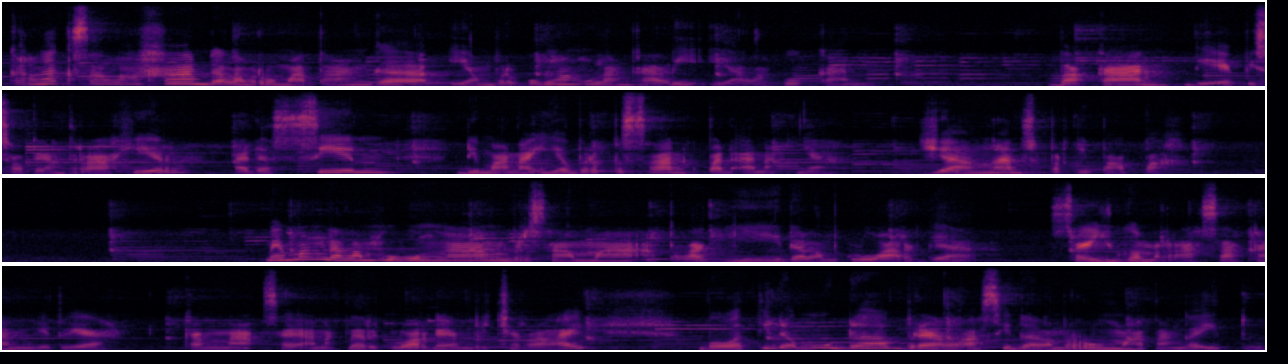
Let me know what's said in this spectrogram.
karena kesalahan dalam rumah tangga yang berulang-ulang kali ia lakukan. Bahkan di episode yang terakhir ada scene di mana ia berpesan kepada anaknya, "Jangan seperti papa." Memang dalam hubungan bersama apalagi dalam keluarga, saya juga merasakan gitu ya karena saya anak dari keluarga yang bercerai, bahwa tidak mudah berelasi dalam rumah tangga itu.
